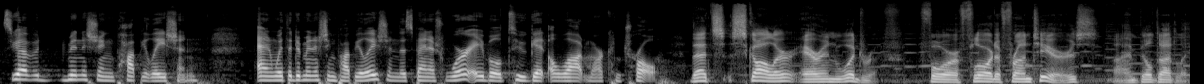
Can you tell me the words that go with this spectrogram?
So you have a diminishing population. And with a diminishing population, the Spanish were able to get a lot more control. That's scholar Erin Woodruff. For Florida Frontiers, I'm Bill Dudley.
